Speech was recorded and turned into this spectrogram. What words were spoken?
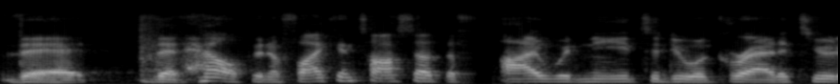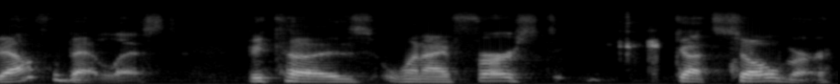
that that help. And if I can toss out the, I would need to do a gratitude alphabet list because when I first got sober,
